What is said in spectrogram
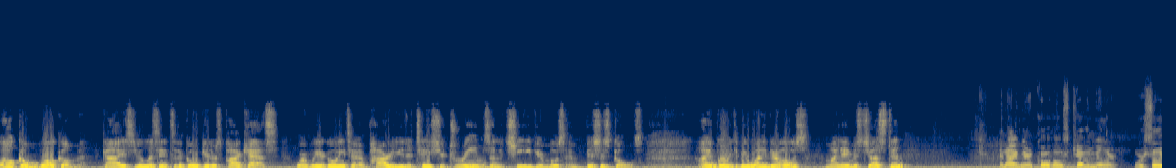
Welcome, welcome, guys. You're listening to the Goal Getters podcast, where we're going to empower you to chase your dreams and achieve your most ambitious goals. I am going to be one of your hosts. My name is Justin. And I'm your co host, Kevan Miller. We're so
